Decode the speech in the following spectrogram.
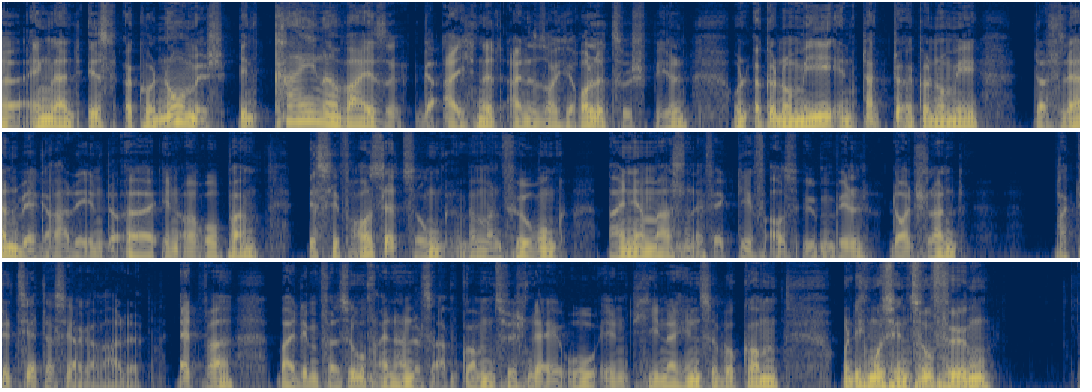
England ist ökonomisch in keiner Weise geeignet, eine solche Rolle zu spielen. Und Ökonomie, intakte Ökonomie, das lernen wir gerade in, äh, in Europa, ist die Voraussetzung, wenn man Führung einigermaßen effektiv ausüben will. Deutschland praktiziert das ja gerade. Etwa bei dem Versuch, ein Handelsabkommen zwischen der EU und China hinzubekommen. Und ich muss hinzufügen,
